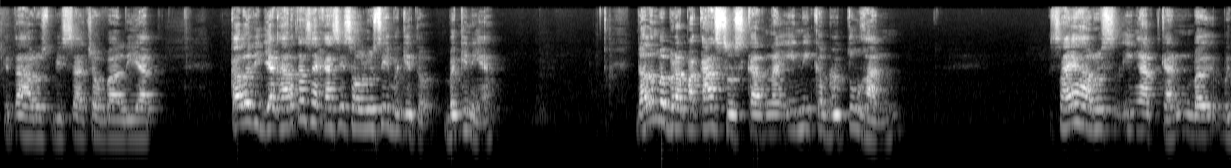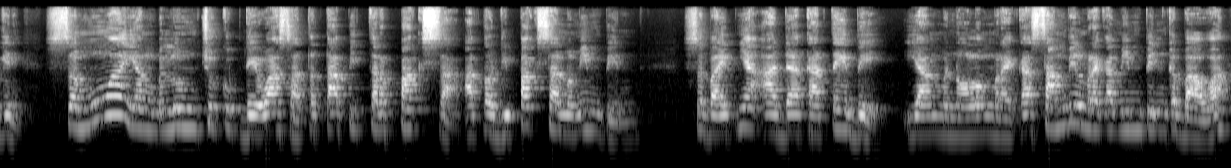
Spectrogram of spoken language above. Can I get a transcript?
Kita harus bisa coba lihat. Kalau di Jakarta saya kasih solusi begitu. Begini ya. Dalam beberapa kasus karena ini kebutuhan saya harus ingatkan begini. Semua yang belum cukup dewasa tetapi terpaksa atau dipaksa memimpin, sebaiknya ada KTB, yang menolong mereka sambil mereka mimpin ke bawah,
